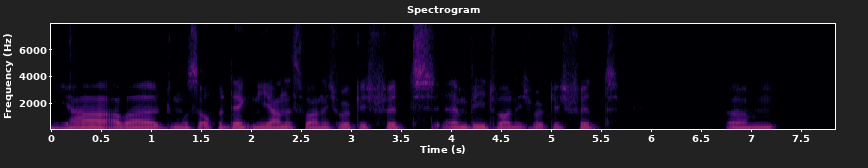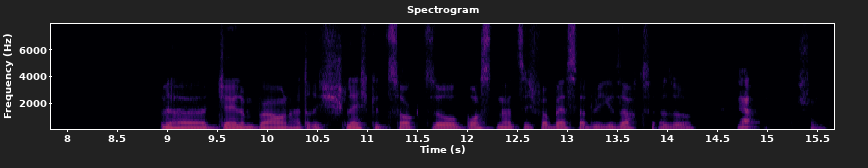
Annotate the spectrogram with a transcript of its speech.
Ja, aber du musst auch bedenken, Giannis war nicht wirklich fit, Embiid war nicht wirklich fit, ähm, äh, Jaylen Brown hat richtig schlecht gezockt, so Boston hat sich verbessert, wie gesagt. Also Ja, stimmt.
